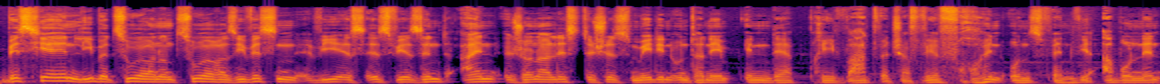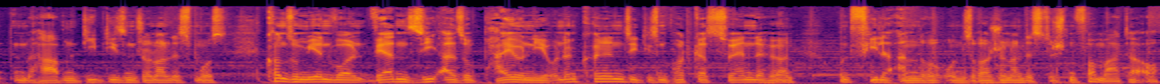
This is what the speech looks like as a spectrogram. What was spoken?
Bis hierhin, liebe Zuhörerinnen und Zuhörer, Sie wissen, wie es ist. Wir sind ein journalistisches Medienunternehmen in der Privatwirtschaft. Wir freuen uns, wenn wir Abonnenten haben, die diesen Journalismus konsumieren wollen. Werden Sie also Pionier und dann können Sie diesen Podcast zu Ende hören und viele andere unserer journalistischen Formate auch.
